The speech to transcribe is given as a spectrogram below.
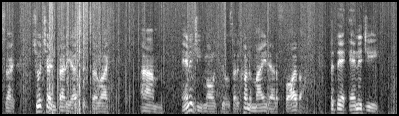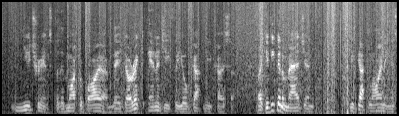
So short chain fatty acids are like um, energy molecules that are kind of made out of fiber, but they're energy nutrients for the microbiome. They're direct energy for your gut mucosa. Like if you can imagine your gut lining is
